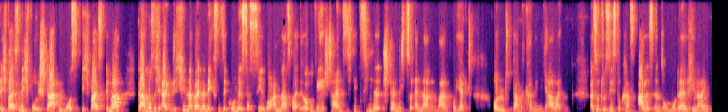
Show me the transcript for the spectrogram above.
ich weiß nicht, wo ich starten muss. Ich weiß immer, da muss ich eigentlich hin, aber in der nächsten Sekunde ist das Ziel woanders, weil irgendwie scheinen sich die Ziele ständig zu ändern in meinem Projekt und damit kann ich nicht arbeiten. Also du siehst, du kannst alles in so ein Modell hinein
